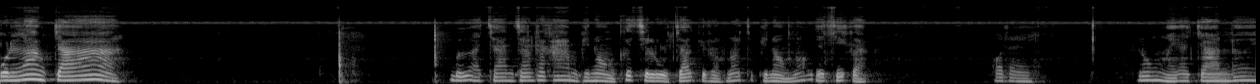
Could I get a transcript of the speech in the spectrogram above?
บนล่างจ้า เบอร์อาจารย์สารคามพี่น้องคือสิรูจักอยู่หรอกเนาะพี่น้องเนาะยาจิกอะพอได้ลงให้อาจารย์เลย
